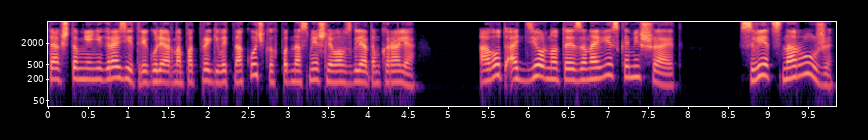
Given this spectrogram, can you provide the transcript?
так что мне не грозит регулярно подпрыгивать на кочках под насмешливым взглядом короля. А вот отдернутая занавеска мешает. Свет снаружи,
